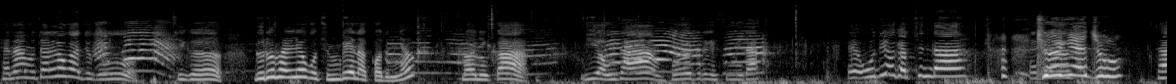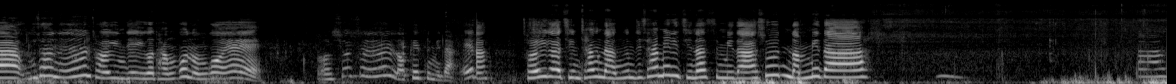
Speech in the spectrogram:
대나무 잘라가지고 지금 누름 하려고 준비해놨거든요. 그러니까 이 영상 보여드리겠습니다. 네, 오디오 겹친다. 조용히 해줘. 자, 우선은 저희 이제 이거 담궈 놓은 거에 어, 숯을 넣겠습니다. 예, 아, 저희가 지금 장 담근 지 3일이 지났습니다. 숯 넣습니다. 아,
